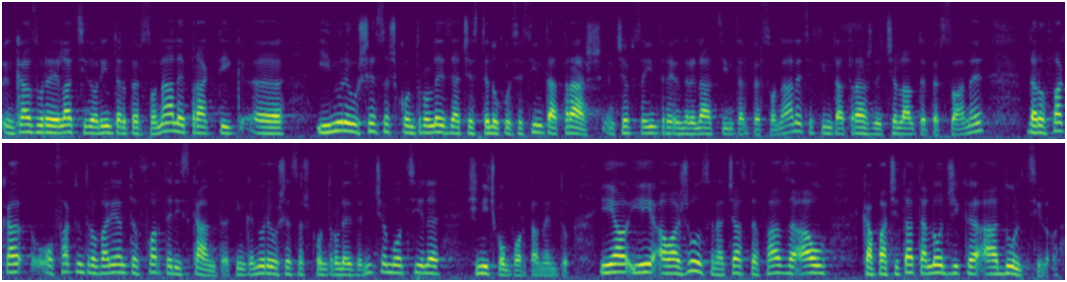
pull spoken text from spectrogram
în cazul relațiilor interpersonale, practic, uh, ei nu reușesc să-și controleze aceste lucruri, se simt atrași, încep să intre în relații interpersonale, se simt atrași de celelalte persoane, dar o fac, o fac într-o variantă foarte riscantă, fiindcă nu reușesc să-și controleze nici emoțiile și nici comportamentul. Ei au, ei au ajuns în această fază, au capacitatea logică a adulților.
